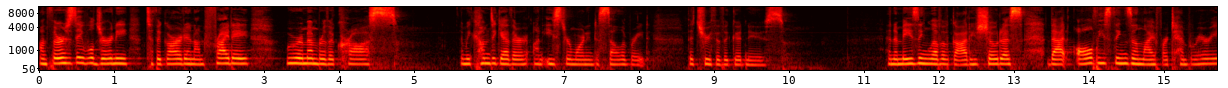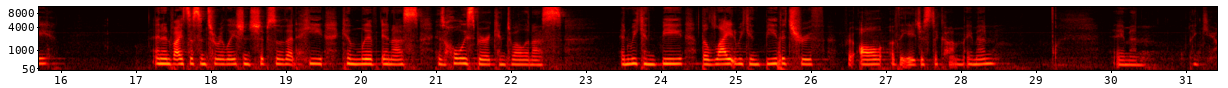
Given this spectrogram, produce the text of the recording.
On Thursday, we'll journey to the garden. On Friday, we remember the cross. And we come together on Easter morning to celebrate the truth of the good news. An amazing love of God who showed us that all these things in life are temporary and invites us into relationships so that He can live in us, His Holy Spirit can dwell in us, and we can be the light, we can be the truth for all of the ages to come. Amen. Amen. Thank you.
